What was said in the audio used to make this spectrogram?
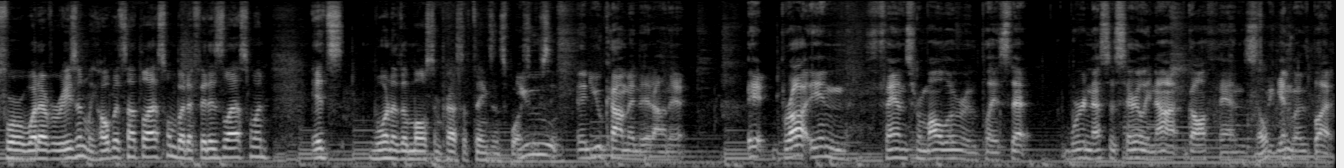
for whatever reason, we hope it's not the last one, but if it is the last one, it's one of the most impressive things in sports you and you commented on it. It brought in fans from all over the place that were necessarily not golf fans Nope. to begin with, but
